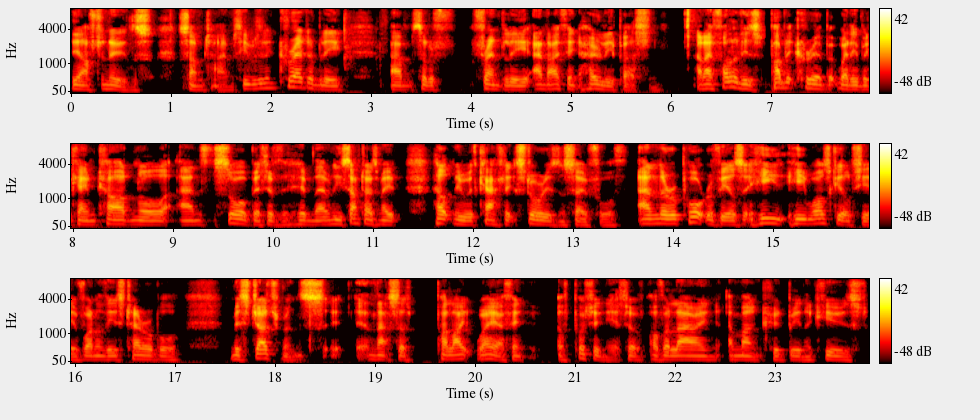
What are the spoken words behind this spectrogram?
the afternoons sometimes. He was an incredibly um, sort of friendly and I think holy person. And I followed his public career but when he became cardinal and saw a bit of him there. And he sometimes made, helped me with Catholic stories and so forth. And the report reveals that he, he was guilty of one of these terrible misjudgments. And that's a polite way, I think, of putting it, of, of allowing a monk who'd been accused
